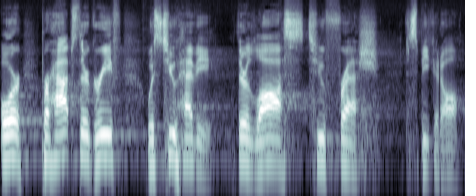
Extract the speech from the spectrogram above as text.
Or perhaps their grief was too heavy, their loss too fresh to speak at all.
